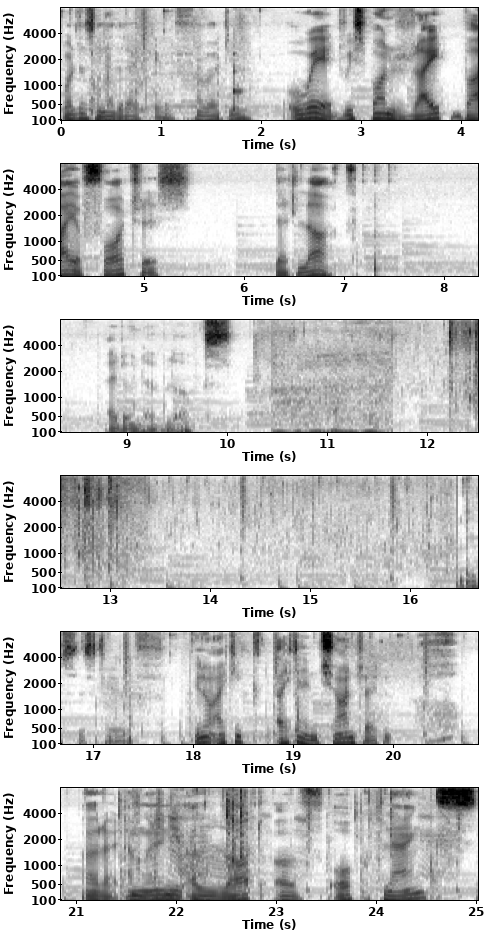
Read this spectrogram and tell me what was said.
What does netherite give? How about you? Wait, we spawned right by a fortress. That luck. I don't have blocks. This give. You know, I can I can enchant right. All right, I'm gonna need a lot of oak planks.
